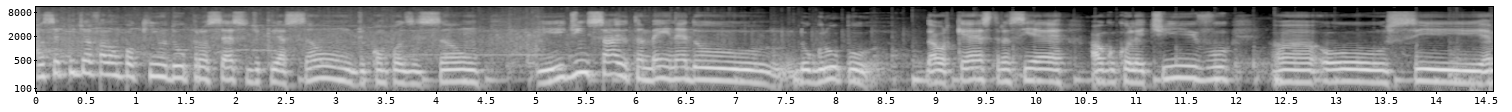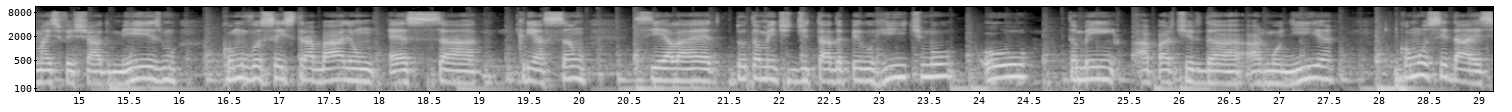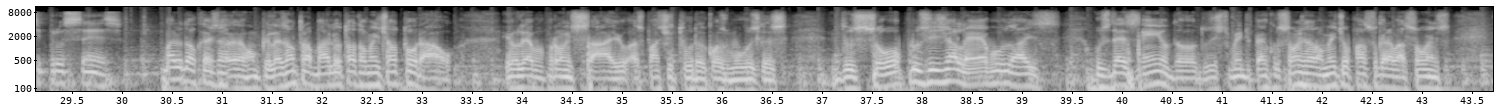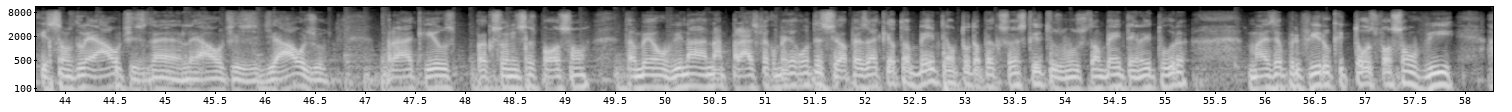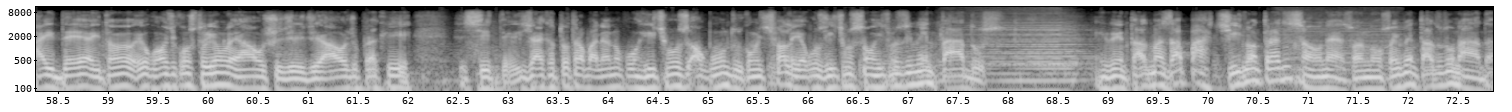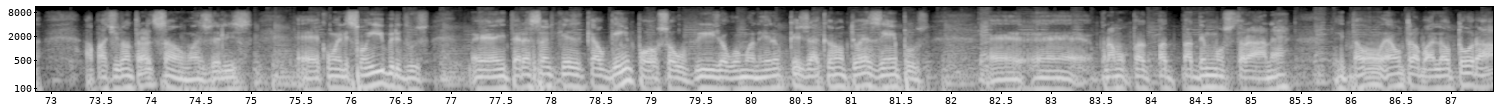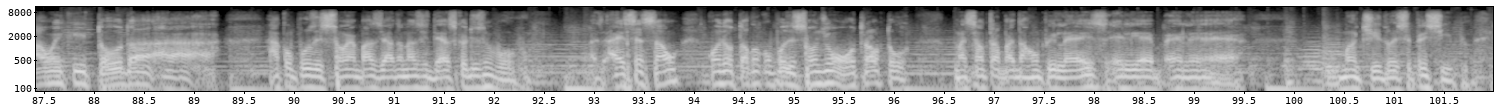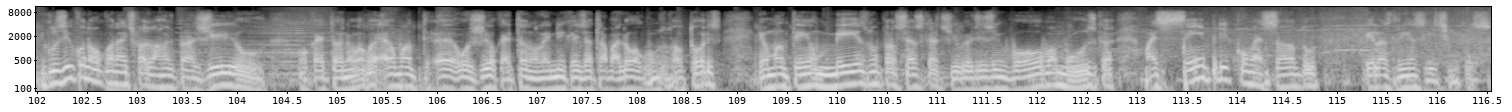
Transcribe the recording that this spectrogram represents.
Você podia falar um pouquinho do processo de criação, de composição e de ensaio também, né, do, do grupo, da orquestra, se é algo coletivo uh, ou se é mais fechado mesmo? Como vocês trabalham essa criação? Se ela é totalmente ditada pelo ritmo ou também a partir da harmonia? Como se dá esse processo? O trabalho da Orquestra Rompilés é um trabalho totalmente autoral. Eu levo para um ensaio as partituras com as músicas dos sopros e já levo as, os desenhos do, dos instrumentos de percussão. Geralmente eu faço gravações que são layouts, né? Layouts de áudio para que os percussionistas possam também ouvir na, na prática como é que aconteceu. Apesar que eu também tenho toda a percussão escrita, os músicos também têm leitura, mas eu prefiro que todos possam ouvir a ideia. Então eu, eu gosto de construir um layout de, de áudio para que se, já que eu estou trabalhando com ritmos, alguns, como eu te falei, alguns ritmos são ritmos inventados inventados, mas a partir de uma tradição, né? Só não são inventados do nada, a partir de uma tradição. Mas eles, é, como eles são híbridos, é interessante que, que alguém possa ouvir de alguma maneira, porque já que eu não tenho exemplos é, é, para demonstrar, né? Então é um trabalho autoral em que toda a, a composição é baseada nas ideias que eu desenvolvo. A exceção quando eu toco a composição de um outro autor mas se é um trabalho da Rompilés, ele é, ele é mantido esse princípio. Inclusive, quando, quando a gente faz um arranjo para Gil, o Caetano, é o Gil, o Caetano, o Lenin, que já trabalhou alguns autores, eu mantenho o mesmo processo criativo. Eu desenvolvo a música, mas sempre começando pelas linhas rítmicas.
